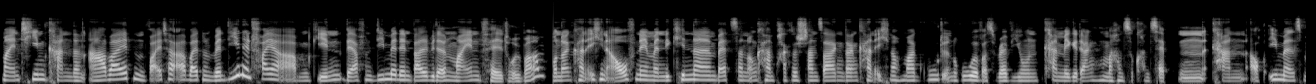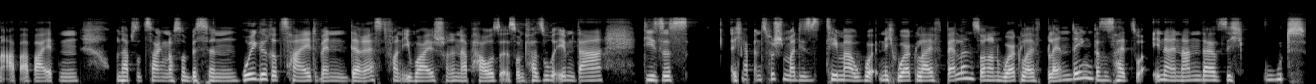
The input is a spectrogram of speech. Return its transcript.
Mein Team kann dann arbeiten und weiterarbeiten. Und wenn die in den Feierabend gehen, werfen die mir den Ball wieder in mein Feld rüber. Und dann kann ich ihn aufnehmen, wenn die Kinder im Bett sind und kann praktisch dann sagen, dann kann ich nochmal gut in Ruhe was reviewen, kann mir Gedanken machen zu Konzepten, kann auch E-Mails mal abarbeiten und habe sozusagen noch so ein bisschen ruhigere Zeit, wenn der Rest von EY schon in der Pause ist und versuche eben da dieses ich habe inzwischen mal dieses Thema nicht Work-Life-Balance, sondern Work-Life-Blending, dass es halt so ineinander sich gut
